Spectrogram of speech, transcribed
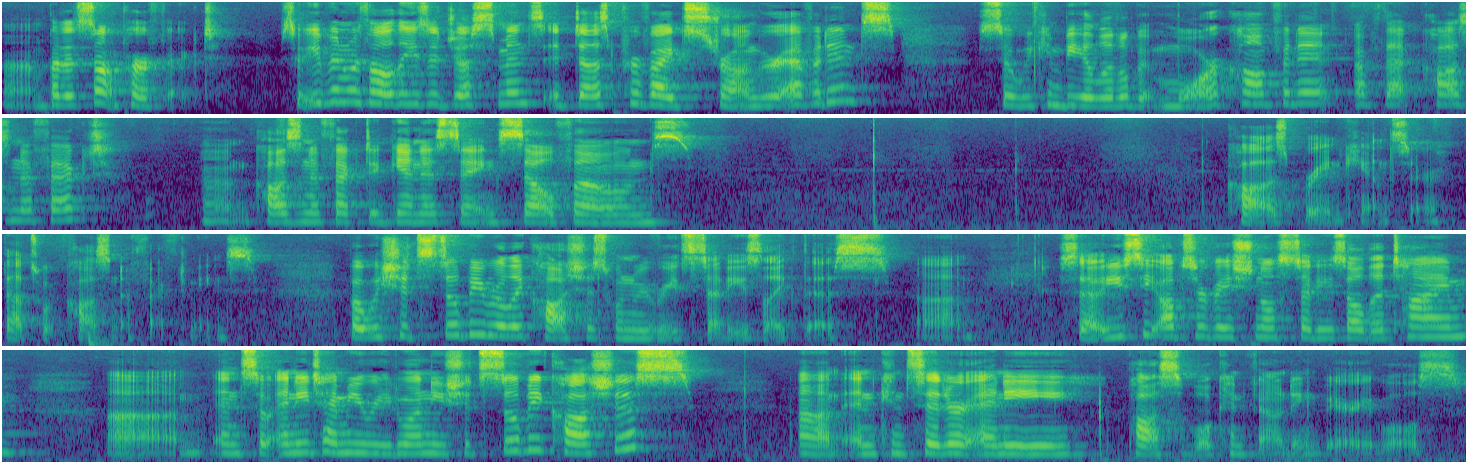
um, but it's not perfect. So even with all these adjustments, it does provide stronger evidence, so we can be a little bit more confident of that cause and effect. Um, cause and effect again is saying cell phones cause brain cancer. That's what cause and effect means. But we should still be really cautious when we read studies like this. Um, so you see observational studies all the time. Um, and so anytime you read one, you should still be cautious um, and consider any possible confounding variables.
